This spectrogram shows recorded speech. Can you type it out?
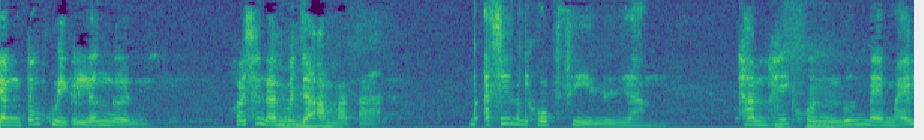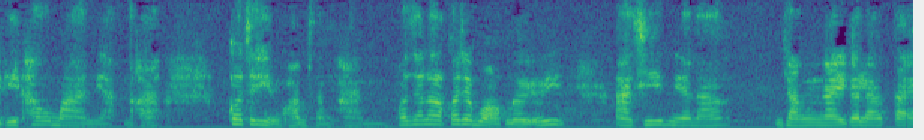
ยังต้องคุยกันเรื่องเงิน เพราะฉะนั้นมันจะอมตะ อาชีพมันครบสี่เรื่องทำให้คนรุ่นใหม่ ๆ ที่เข้ามาเนี่ยนะคะ ก็จะเห็นความสำคัญ เพราะฉะนั้นเราก็จะบอกเลยเอ้ย อาชีพเนี้ยนะยังไงก็แล้วแต่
